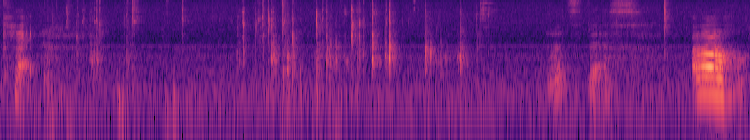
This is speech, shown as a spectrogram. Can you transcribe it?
Okay. What's this? Oh!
